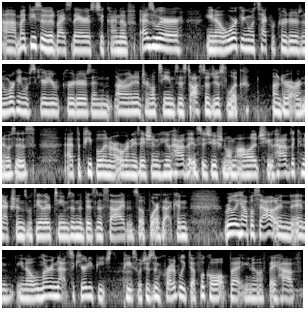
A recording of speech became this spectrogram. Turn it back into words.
Uh, my piece of advice there is to kind of, as we're, you know, working with tech recruiters and working with security recruiters and our own internal teams, is to also just look under our noses at the people in our organization who have the institutional knowledge, who have the connections with the other teams in the business side and so forth that can really help us out and, and you know learn that security piece, piece, which is incredibly difficult. But you know if they have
